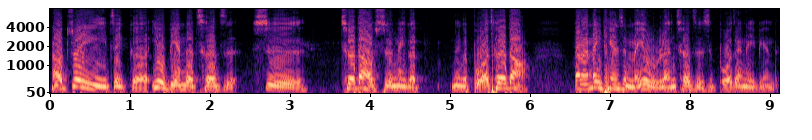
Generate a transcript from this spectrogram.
然后最这个右边的车子是车道是那个那个泊车道，当然那天是没有人车子是泊在那边的。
